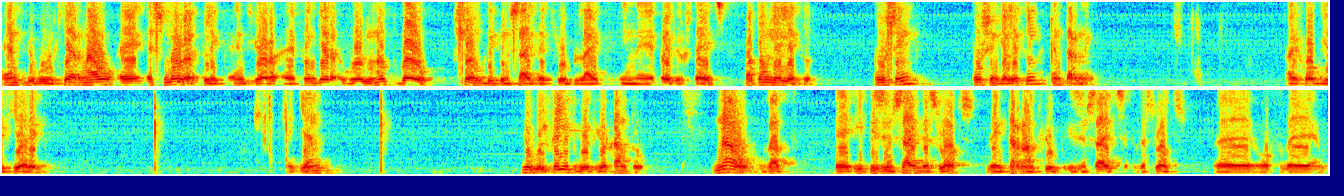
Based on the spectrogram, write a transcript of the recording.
and you will hear now a, a smaller click, and your uh, finger will not go so deep inside the tube like in a previous stage, but only a little. Pushing, pushing a little, and turning. I hope you hear it again, you will fill it with your hand too. Now that uh, it is inside the slots, the internal tube is inside the slots uh, of the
